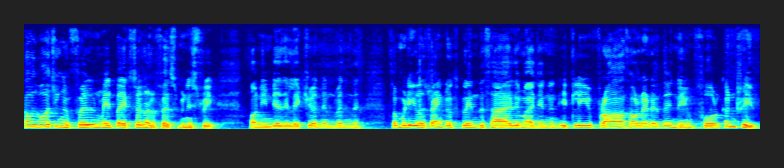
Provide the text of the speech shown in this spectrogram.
I was watching a film made by External Affairs Ministry on India's election, and when somebody was trying to explain the size, imagine in Italy, France, Holland, and they named four countries.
